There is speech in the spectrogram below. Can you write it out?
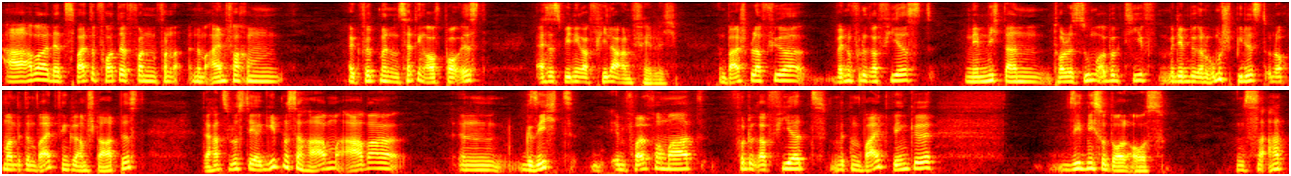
aber der zweite Vorteil von, von einem einfachen Equipment- und Settingaufbau ist, es ist weniger fehleranfällig. Ein Beispiel dafür, wenn du fotografierst, nimm nicht dein tolles Zoom-Objektiv, mit dem du dann rumspielst und auch mal mit dem Weitwinkel am Start bist. Da kannst du lustige Ergebnisse haben, aber ein Gesicht im Vollformat fotografiert mit einem Weitwinkel sieht nicht so doll aus. Es hat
